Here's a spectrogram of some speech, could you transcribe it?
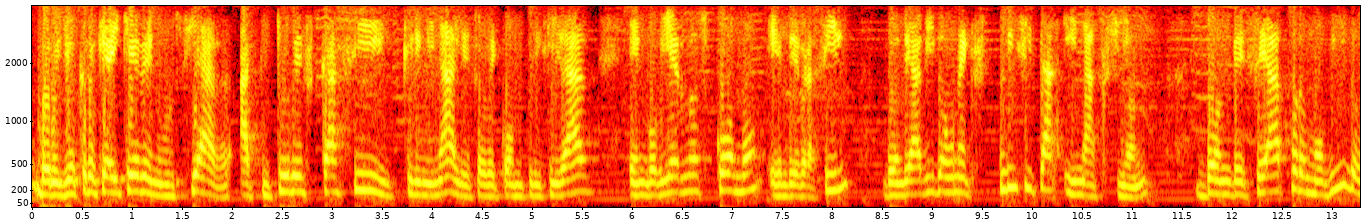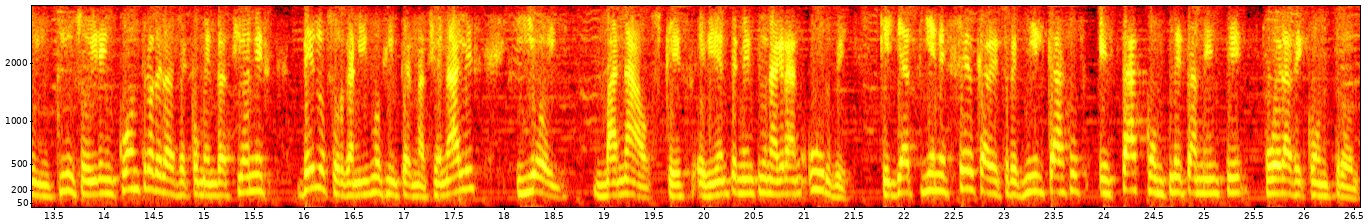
Bueno, yo creo que hay que denunciar actitudes casi criminales o de complicidad en gobiernos como el de Brasil, donde ha habido una explícita inacción, donde se ha promovido incluso ir en contra de las recomendaciones de los organismos internacionales y hoy Manaus, que es evidentemente una gran urbe, que ya tiene cerca de 3.000 casos, está completamente fuera de control.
